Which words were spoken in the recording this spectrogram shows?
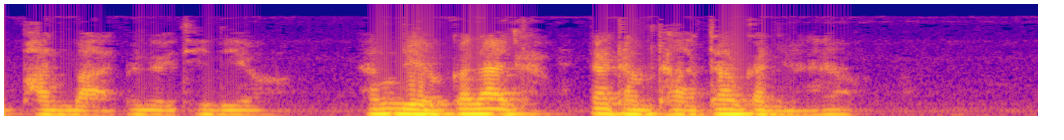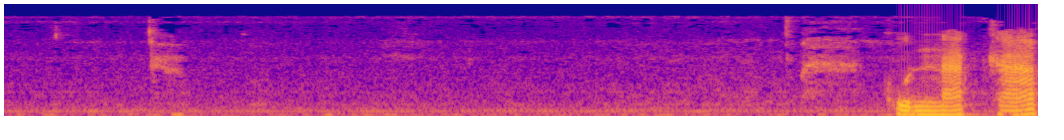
ำพันบาทไปเลยทีเดียว ทั้งเดียวก็ได้ได้ทำทานเท่ากันอยู่แล้วคุณนัทครับ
